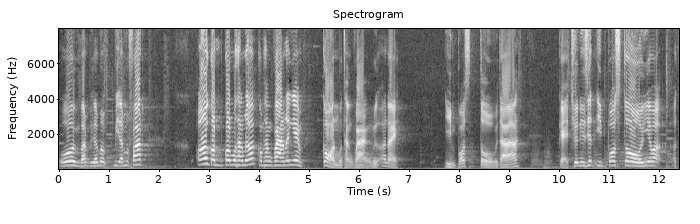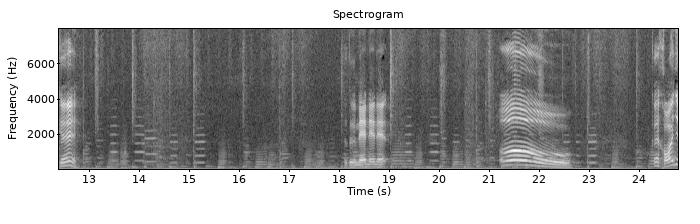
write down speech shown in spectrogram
Ôi bắn, bị bắn một, bị bắn một phát. Ơ, còn còn một thằng nữa, còn một thằng vàng nữa anh em. Còn một thằng vàng nữa này. Impostor với ta. Kẻ chuyên đi giết impostor anh em ạ. Ok. Từ từ, né né né. Oh cái khó nhỉ?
